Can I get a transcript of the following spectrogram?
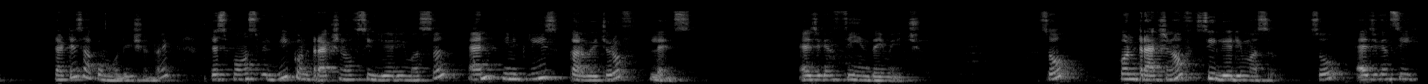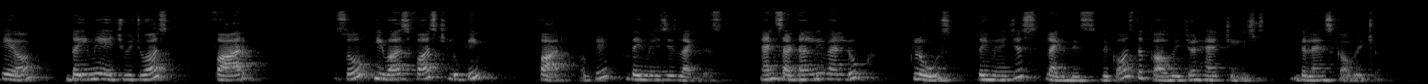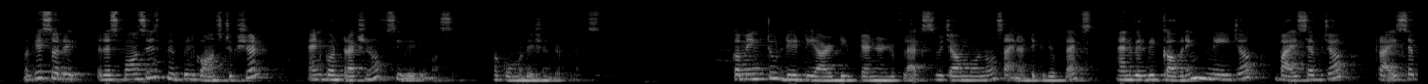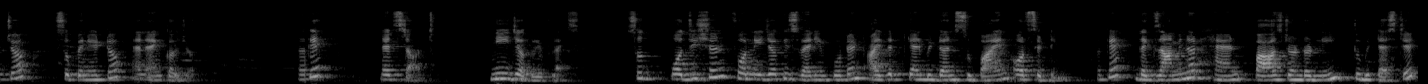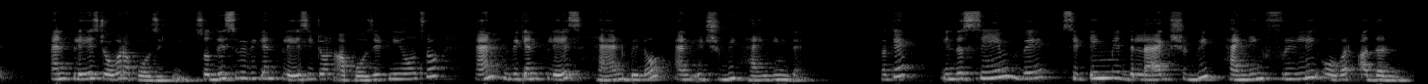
That is accommodation, right? Response will be contraction of ciliary muscle and increase curvature of lens. As you can see in the image. So contraction of ciliary muscle. So as you can see here, the image which was far. So he was first looking far. Okay. The image is like this. And suddenly when look close, the image is like this because the curvature had changed. The lens curvature. Okay. So re response is pupil constriction and contraction of ciliary muscle. Accommodation reflex. Coming to DTR, deep tendon reflex, which are monosynaptic reflex and will be covering knee jerk, bicep jerk, tricep jerk, supinator and ankle jerk. Okay, let's start. Knee jerk reflex. So position for knee jerk is very important. Either it can be done supine or sitting. Okay, the examiner hand passed under knee to be tested and placed over opposite knee. So this way we can place it on opposite knee also and we can place hand below and it should be hanging then. Okay, in the same way sitting with the leg should be hanging freely over other knee.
